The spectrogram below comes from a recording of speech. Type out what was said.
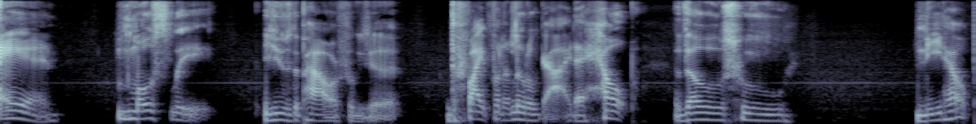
and mostly use the power for good. The fight for the little guy to help those who need help.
